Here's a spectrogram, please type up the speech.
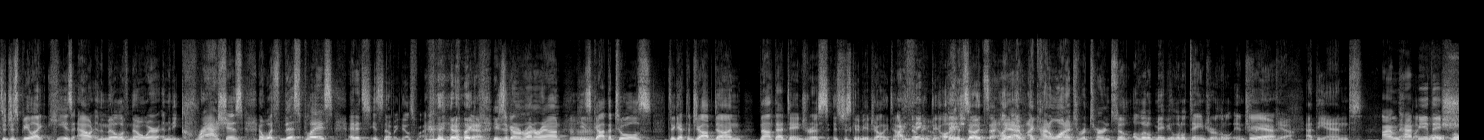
to just be like he is out in the middle of nowhere and then he crashes and what's this place and it's it's no big deal it's fine you know like Yeah. he's just gonna run around Mm-hmm. he's got the tools to get the job done not that dangerous it's just gonna be a jolly time I no think big deal they so it's like yeah. I, I kind of want it to return to a little maybe a little danger a little intrigue Yeah. Yeah. at the end I'm You know, happy like they little-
